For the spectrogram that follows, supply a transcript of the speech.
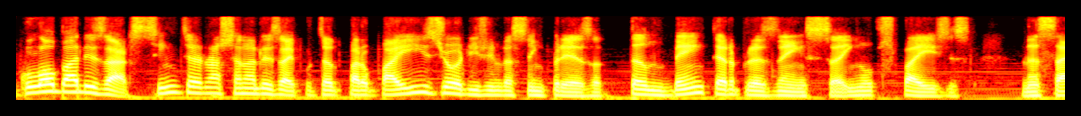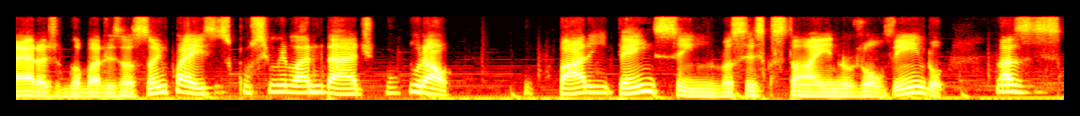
globalizar, se internacionalizar e, portanto, para o país de origem dessa empresa também ter presença em outros países nessa era de globalização, em países com similaridade cultural. Parem e pensem, vocês que estão aí nos ouvindo, nas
